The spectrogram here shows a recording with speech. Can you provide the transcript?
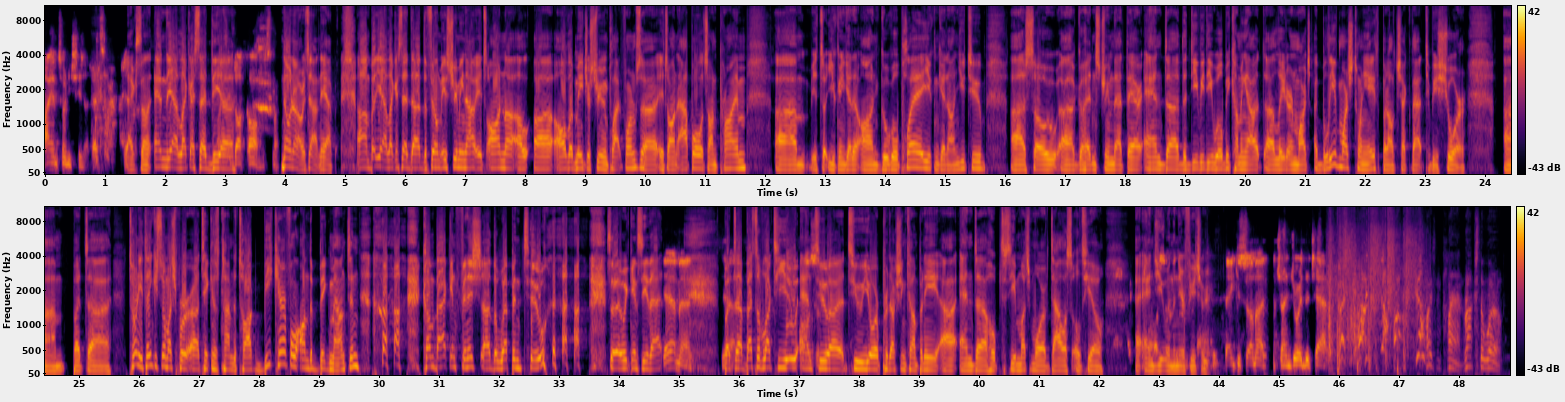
I am Tony Schiena. That's it. Yeah. Excellent. And yeah, like I said, the uh, dot com. no, no, it's not. Yeah, um, but yeah, like I said, uh, the film is streaming now. It's on uh, uh, all the major streaming platforms. Uh, it's on Apple. It's on Prime. Um, it's you can get it on Google Play. You can get it on YouTube. Uh, so go ahead and stream that there. And the DVD will be coming out later in March. I believe March 28th, but I'll check that to be sure. Um, but uh, Tony, thank you so much for uh, taking some time to talk. Be careful on the big mountain. Come back and finish uh, the weapon two, so that we can see that. Yeah, man. Yeah. But uh, best of luck to you awesome. and to uh, to your production company, uh, and hope to see much more of Dallas Ultio and awesome. you in the near future. Thank you so much. I enjoyed the chat. Poison Clan rocks the world.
